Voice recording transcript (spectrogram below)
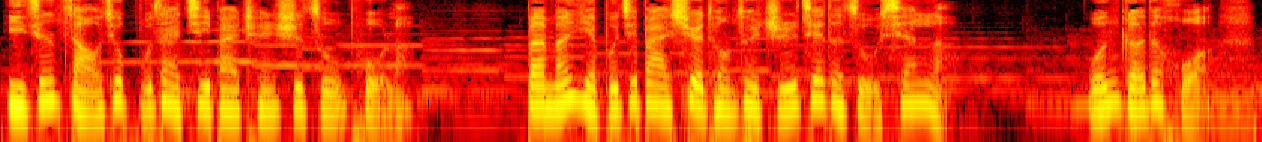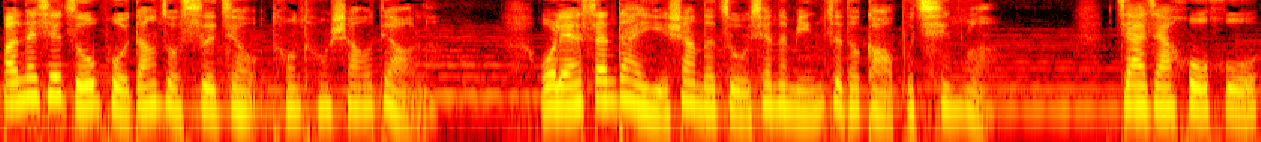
已经早就不再祭拜陈氏族谱了，本门也不祭拜血统最直接的祖先了。文革的火把那些族谱当作四旧，通通烧掉了。我连三代以上的祖先的名字都搞不清了。家家户户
